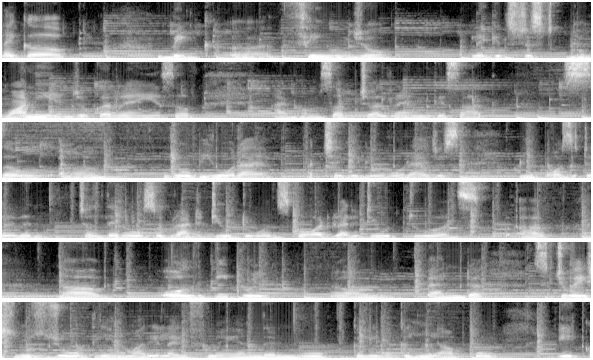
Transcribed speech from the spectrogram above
like a big thing जो लाइक इट्स जस्ट भगवान ही है जो कर रहे हैं ये सब एंड हम सब चल रहे हैं उनके साथ। सो so, uh, जो भी हो रहा है अच्छे के लिए हो रहा है जस्ट बी पॉजिटिव एंड चलते रहो so gratitude towards god gratitude towards all the people and situations जो होती हैं हमारी लाइफ में एंड देन वो कहीं ना कहीं आपको एक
